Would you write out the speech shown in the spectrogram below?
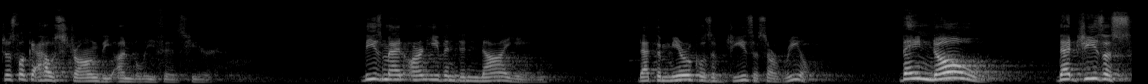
Just look at how strong the unbelief is here. These men aren't even denying that the miracles of Jesus are real. They know that Jesus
